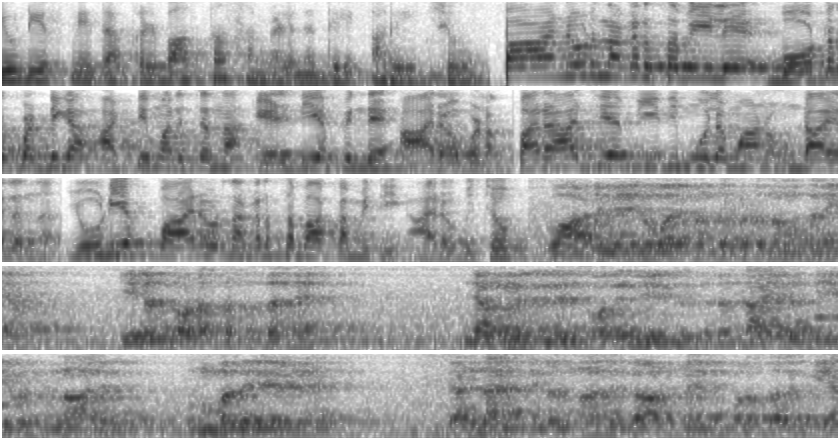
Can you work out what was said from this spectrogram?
യു ഡി എഫ് നേതാക്കൾ വാർത്താ സമ്മേളനത്തിൽ അറിയിച്ചു. പാനൂർ നഗരസഭയിലെ വോട്ടർ പട്ടിക അട്ടിമറിച്ചെന്ന എൽ ഡി എഫിന്റെ ആരോപണം പരാജയ ഭീതി മൂലമാണ് ഉണ്ടായതെന്ന് യു ഡി എഫ് പാനൂർ നഗരസഭാ കമ്മിറ്റി ആരോപിച്ചു. വാർഡ് ബന്ധപ്പെട്ട് നമുക്കറിയാം. ഇതിന്റെ തുടക്കത്തിൽ തന്നെ ഞങ്ങൾ ഇതിനെ ചോദ്യം ചെയ്തിട്ടുണ്ട്. രണ്ടായിരത്തി ഇരുപത്തിനാല് ഒമ്പത് ഏഴ് രണ്ടായിരത്തി ഇരുപത്തിനാല് ഗവൺമെന്റ് പുറത്തിറക്കിയ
